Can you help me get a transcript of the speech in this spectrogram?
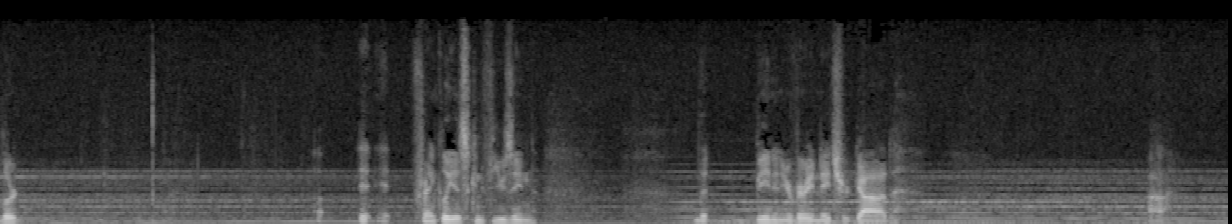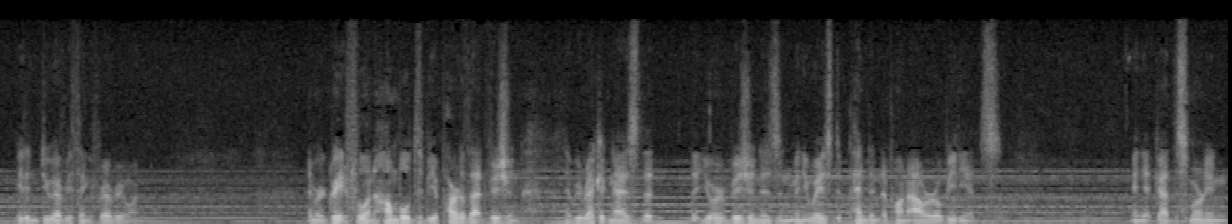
Lord, uh, it, it frankly is confusing being in your very nature, God, uh, didn't do everything for everyone. And we're grateful and humbled to be a part of that vision. And we recognize that, that your vision is in many ways dependent upon our obedience. And yet, God, this morning,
